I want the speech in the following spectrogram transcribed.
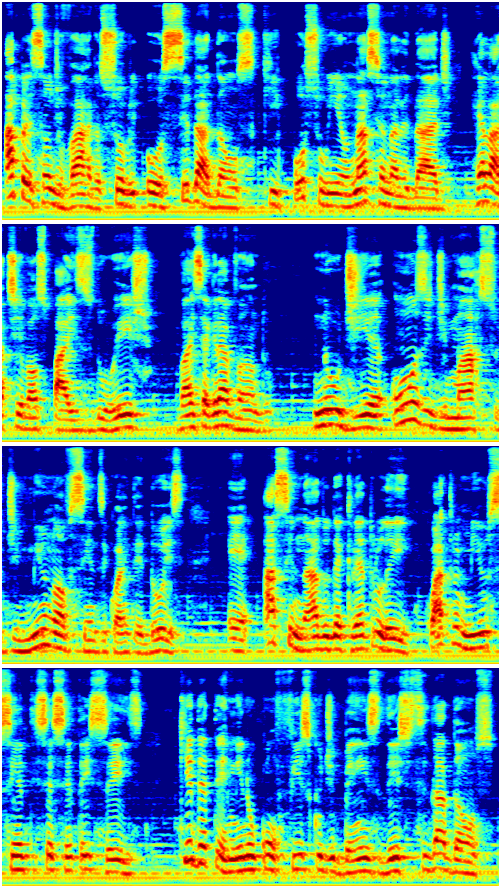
A pressão de Vargas sobre os cidadãos que possuíam nacionalidade relativa aos países do eixo vai se agravando. No dia 11 de março de 1942 é assinado o Decreto-Lei 4166, que determina o confisco de bens destes cidadãos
